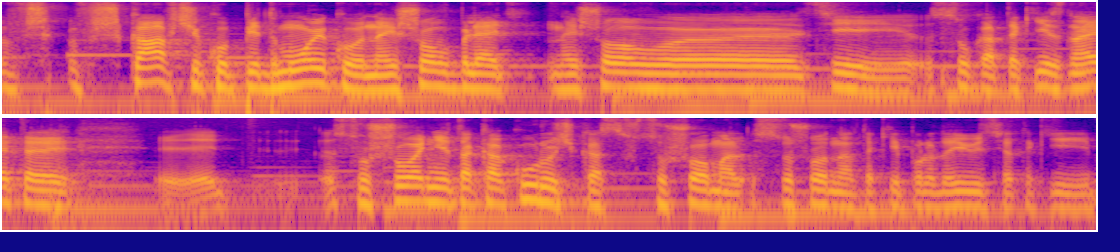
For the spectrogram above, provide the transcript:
В, в шкафчику під мойкою знайшов, блядь, знайшов е, ці, сука, такі, знаєте, е, сушоні така курочка сушома, сушона такі продаються, такі.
